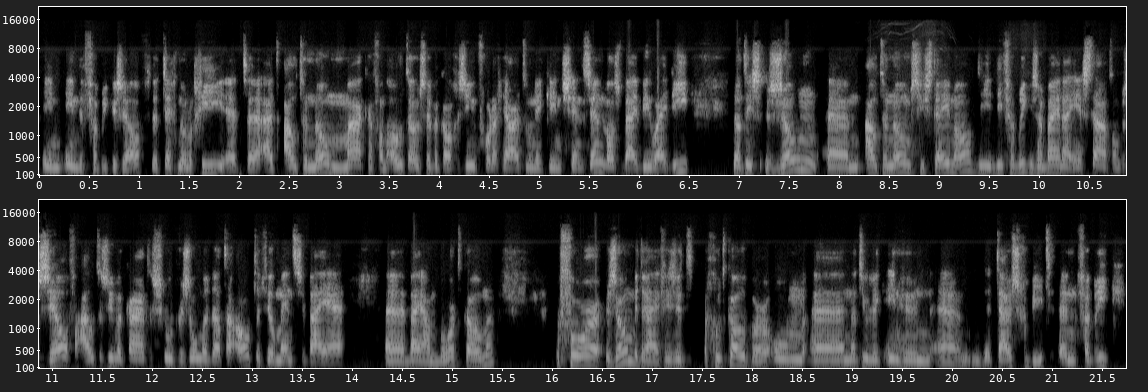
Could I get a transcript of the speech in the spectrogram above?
in, in de fabrieken zelf. De technologie, het, het autonoom maken van auto's heb ik al gezien vorig jaar toen ik in Shenzhen was bij BYD. Dat is zo'n um, autonoom systeem al. Die, die fabrieken zijn bijna in staat om zelf auto's in elkaar te schroeven zonder dat er al te veel mensen bij, bij aan boord komen. Voor zo'n bedrijf is het goedkoper om uh, natuurlijk in hun uh, thuisgebied een fabriek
